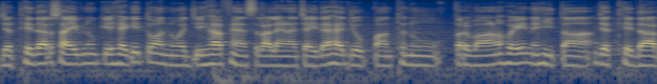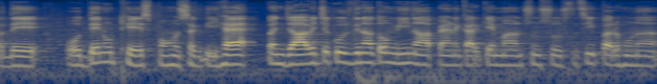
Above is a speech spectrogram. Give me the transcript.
ਜਥੇਦਾਰ ਸਾਹਿਬ ਨੂੰ ਕਿਹਾ ਕਿ ਤੁਹਾਨੂੰ ਅਜਿਹਾ ਫੈਸਲਾ ਲੈਣਾ ਚਾਹੀਦਾ ਹੈ ਜੋ ਪੰਥ ਨੂੰ ਪ੍ਰਵਾਨ ਹੋਏ, ਨਹੀਂ ਤਾਂ ਜਥੇਦਾਰ ਦੇ ਅਹੁਦੇ ਨੂੰ ਠੇਸ ਪਹੁੰਚ ਸਕਦੀ ਹੈ। ਪੰਜਾਬ ਵਿੱਚ ਕੁਝ ਦਿਨਾਂ ਤੋਂ ਮੀਂਹ ਨਾ ਪੈਣ ਕਰਕੇ ਮਾਨਸੂਨ ਸੁਸਤ ਸੀ, ਪਰ ਹੁਣ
